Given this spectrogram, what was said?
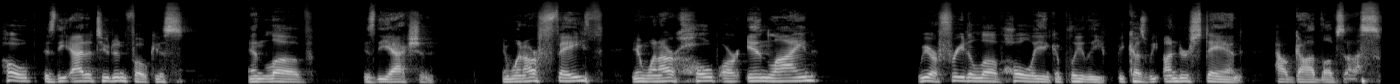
Hope is the attitude and focus, and love is the action. And when our faith and when our hope are in line, we are free to love wholly and completely because we understand how God loves us.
